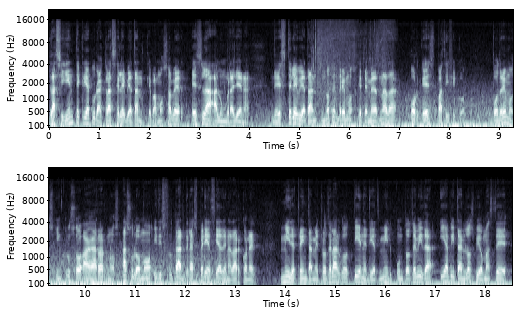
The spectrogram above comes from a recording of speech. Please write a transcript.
La siguiente criatura clase Leviatán que vamos a ver es la Alumbrayena. De este Leviatán no tendremos que temer nada porque es pacífico. Podremos incluso agarrarnos a su lomo y disfrutar de la experiencia de nadar con él. Mide 30 metros de largo, tiene 10.000 puntos de vida y habita en los biomas de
